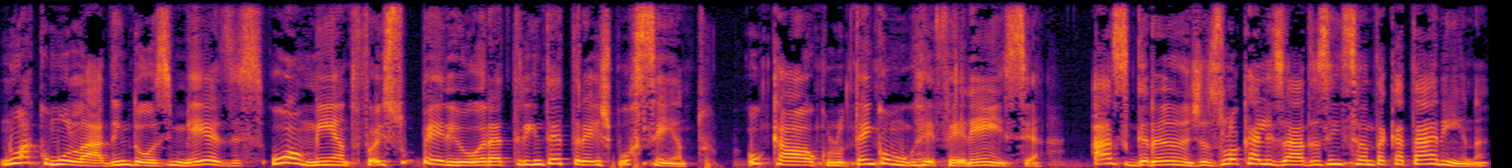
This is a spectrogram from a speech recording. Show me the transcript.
No acumulado em 12 meses, o aumento foi superior a 33%. O cálculo tem como referência as granjas localizadas em Santa Catarina,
